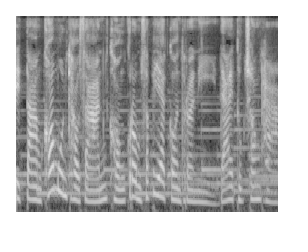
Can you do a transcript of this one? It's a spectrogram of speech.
ติดตามข้อมูลข่าวสารของกรมทรัพยากรธรณีได้ทุกช่องทาง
